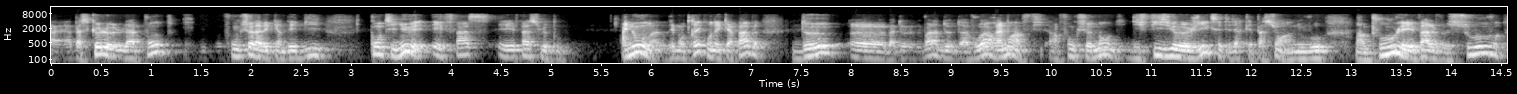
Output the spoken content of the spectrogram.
Euh, parce que la pompe fonctionne avec un débit continu et efface, le pouls. Et nous, on a démontré qu'on est capable euh, bah d'avoir vraiment un, fonctionnement dit physiologique, c'est-à-dire que les patients ont un nouveau un pouls, les valves s'ouvrent,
